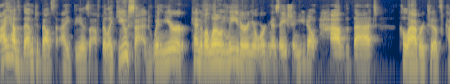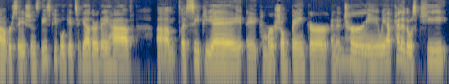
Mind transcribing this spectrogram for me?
I have them to bounce the ideas off. But like you said, when you're kind of a lone leader in your organization, you don't have that collaborative conversations. These people get together, they have um, a CPA, a commercial banker, an Mm. attorney. We have kind of those key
